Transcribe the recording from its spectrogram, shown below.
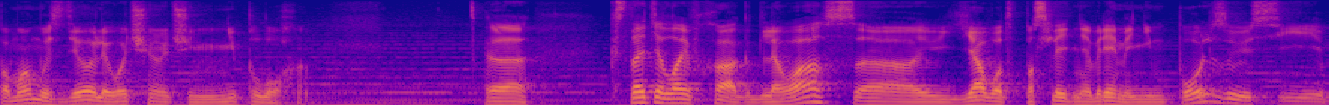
по-моему, сделали очень-очень неплохо. Кстати, лайфхак для вас. Э, я вот в последнее время ним пользуюсь и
